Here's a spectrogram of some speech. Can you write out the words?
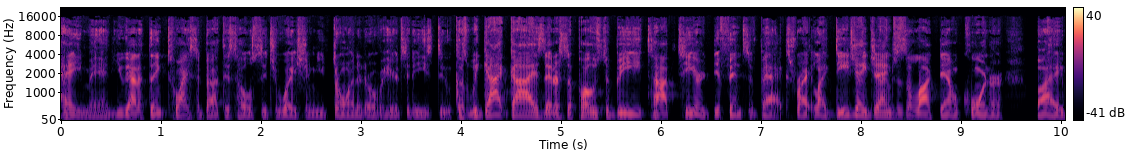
Hey man, you got to think twice about this whole situation. You throwing it over here to these dudes because we got guys that are supposed to be top tier defensive backs, right? Like DJ James is a lockdown corner by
